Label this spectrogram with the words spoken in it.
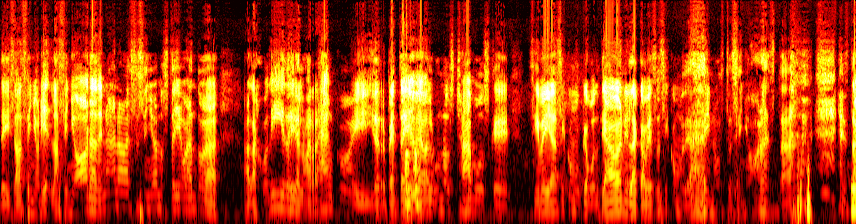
de la, señoría, la señora, de no, no, ese señor nos está llevando a, a la jodida y al barranco y de repente ahí había algunos chavos que sí veía así como que volteaban y la cabeza así como de, ay, no, esta señora está, está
